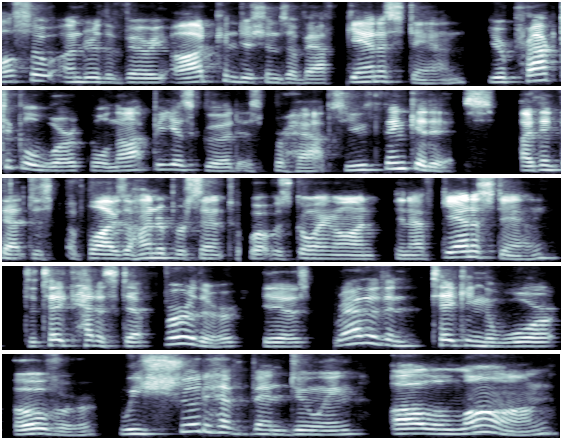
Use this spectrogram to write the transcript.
also under the very odd conditions of Afghanistan, your practical work will not be as good as perhaps you think it is. I think that just applies 100% to what was going on in Afghanistan. To take that a step further is rather than taking the war over, we should have been doing all along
